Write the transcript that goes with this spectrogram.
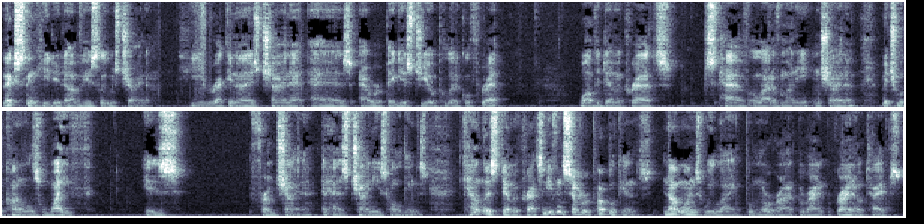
Next thing he did, obviously, was China. He recognized China as our biggest geopolitical threat, while the Democrats have a lot of money in China. Mitch McConnell's wife is from China and has Chinese holdings. Countless Democrats and even some Republicans, not ones we like, but more RINO types,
